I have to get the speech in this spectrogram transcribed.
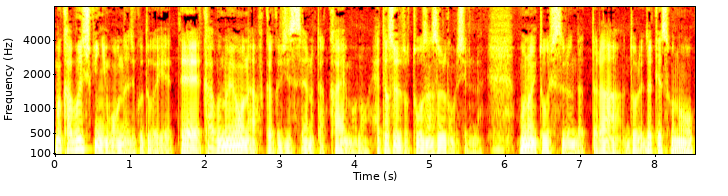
まあ株式にも同じことが言えて、株のような不確実性の高いもの、下手すると倒産するかもしれないものに投資するんだったら、どれだけその、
